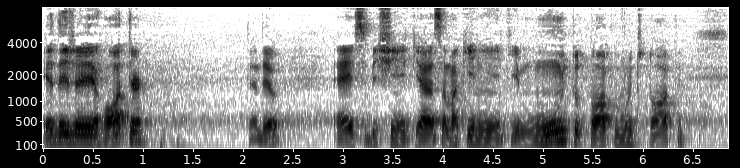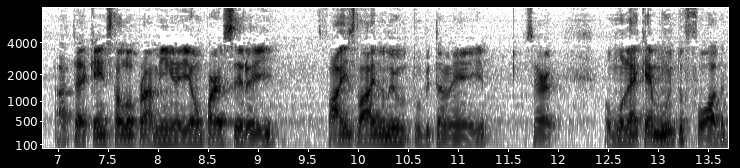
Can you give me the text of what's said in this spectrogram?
EDG Rotter, entendeu? É esse bichinho aqui, essa maquininha aqui, muito top, muito top. Até quem instalou pra mim aí é um parceiro aí, faz live no YouTube também aí, certo? O moleque é muito foda,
